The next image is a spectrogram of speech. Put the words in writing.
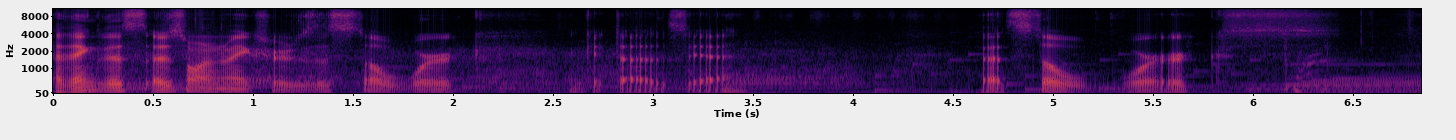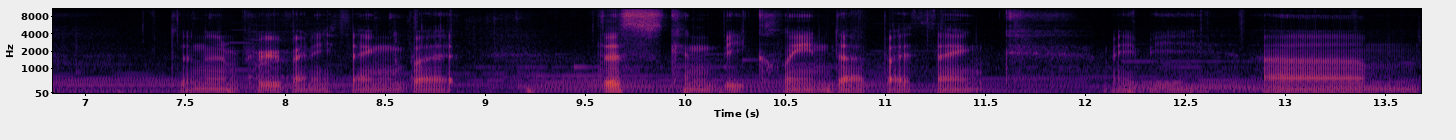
I think this, I just want to make sure, does this still work? I think it does, yeah. That still works. Didn't improve anything, but this can be cleaned up, I think, maybe. Um,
